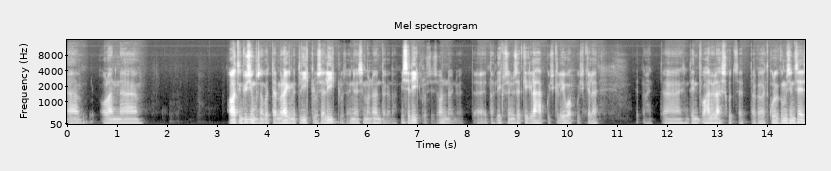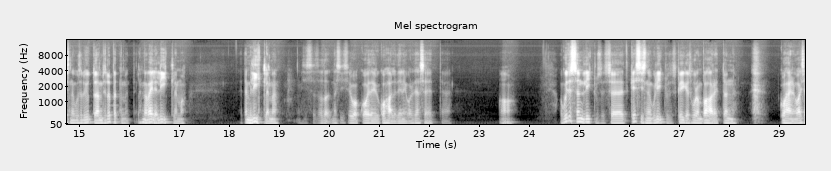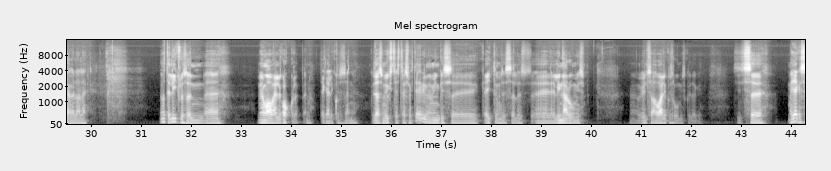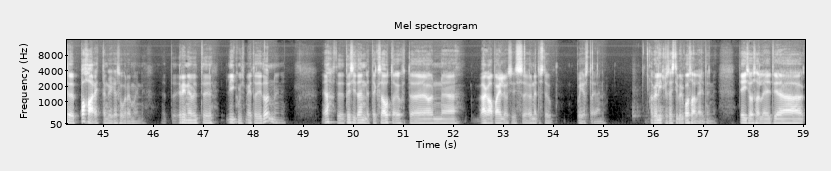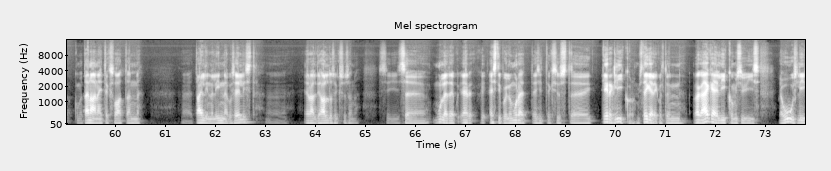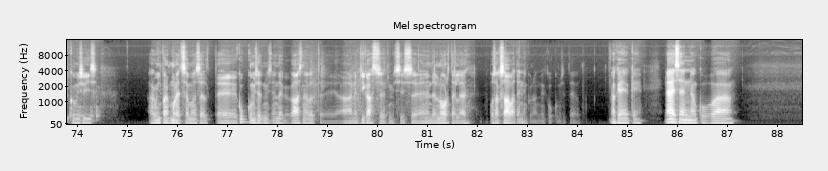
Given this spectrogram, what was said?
äh, olen äh, alati on küsimus nagu, et tead, me räägime, et liiklus ja liiklus on ju, siis ma olen öelnud, aga noh, mis see liiklus siis on, on ju, et, et noh, liiklus on ju see, et keegi läheb kuskile, jõuab kuskile, et noh, et äh, siis ma teen vahel üleskutse, et aga et kuulge, kui me siin sees nagu selle jutuajamise lõpetame, et lähme välja liiklema. et lähme liikleme, siis sa saad, noh siis jõuab kuidagi kohale teinekord jah, see, et äh, aa. aga kuidas see on liikluses, et kes siis nagu liikluses kõige suurem paharett on kohe nagu asja kallale? no vaata, liiklus on äh, meie omavaheline kokkulepe, noh, tegelikkuses on ju. kuidas me üksteist respekteerime mingis äh, käitumises selles äh, linnaruumis või üldse avalikus ruumis kuidagi, siis äh, ma ei tea, kas see paharett on kõige suurem, on ju. et erinevaid liikumismeetodeid on, on ju. jah, tõsi ta on, et eks autojuht on väga palju siis õnnetuste põhjustaja, on ju. aga liikluses hästi palju ka osalejaid, on ju. teisi osalejaid ja kui ma täna näiteks vaatan Tallinna linna kui sellist, eraldi haldusüksusena, siis äh, mulle teeb jär-, hästi palju muret esiteks just äh, kergliikur, mis tegelikult on väga äge liikumisviis ja uus liikumisviis, aga mind paneb muretsema sealt äh, kukkumised, mis nendega kaasnevad ja need vigastused, mis siis nendele noortele osaks saavad, enne kui nad neid kukkumised teevad. okei okay,, okei okay.. see on nagu äh,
